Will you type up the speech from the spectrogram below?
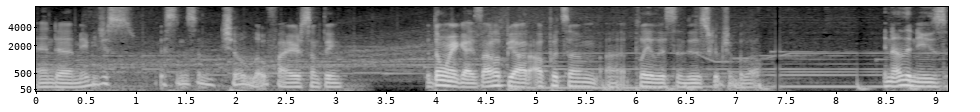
and uh, maybe just listen to some chill lo-fi or something. But don't worry guys, I'll help you out. I'll put some uh, playlists in the description below. In other news,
